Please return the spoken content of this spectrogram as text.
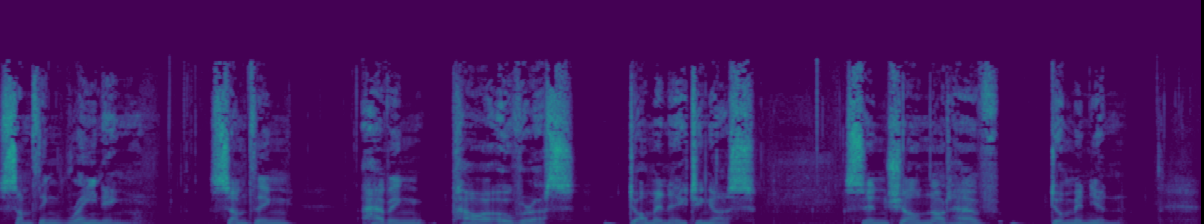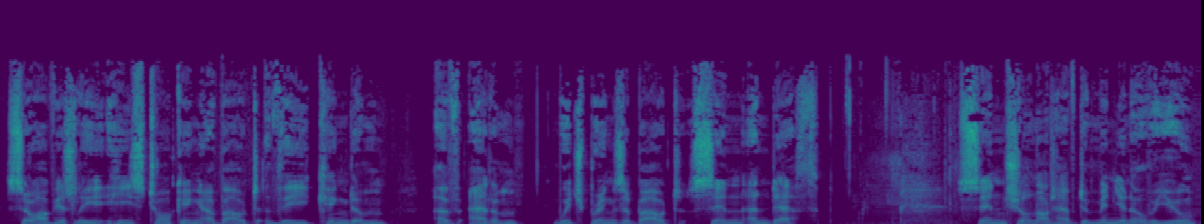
something reigning, something having power over us, dominating us. Sin shall not have dominion. So obviously, he's talking about the kingdom of Adam, which brings about sin and death. Sin shall not have dominion over you,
